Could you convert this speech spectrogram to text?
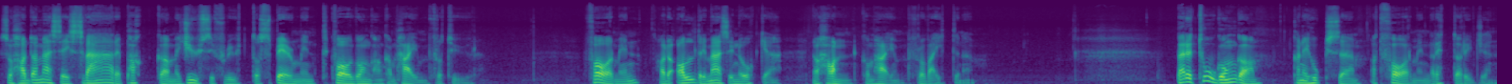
så hadde han med seg svære pakker med juicy fruit og spearmint hver gang han kom heim fra tur. Far min hadde aldri med seg noe når han kom heim fra veitene. Bare to ganger kan jeg huske at far min retta ryggen.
